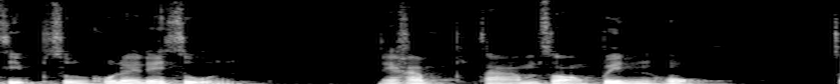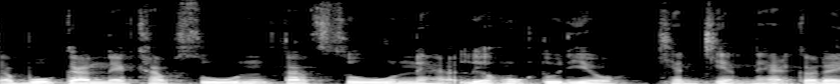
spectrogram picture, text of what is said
40 0คูณอะไรได้0นะครับ3 2 เป็น 6จะบวกกันนะครับ0ตัด0นะฮะเหลือ 6 ตัวเดียวแข็งๆนนะฮะก็ได้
